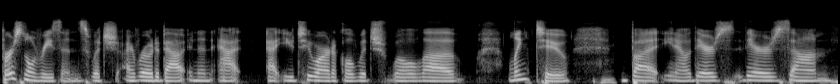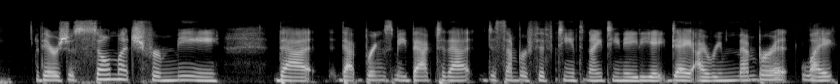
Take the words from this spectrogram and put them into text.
personal reasons, which I wrote about in an at at U2 article, which we'll uh, link to. Mm-hmm. But you know, there's there's um, there's just so much for me that that brings me back to that December fifteenth, nineteen eighty eight day. I remember it like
